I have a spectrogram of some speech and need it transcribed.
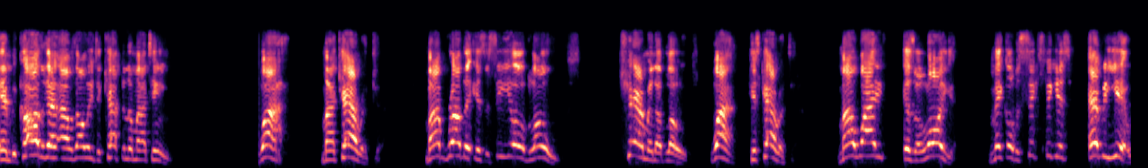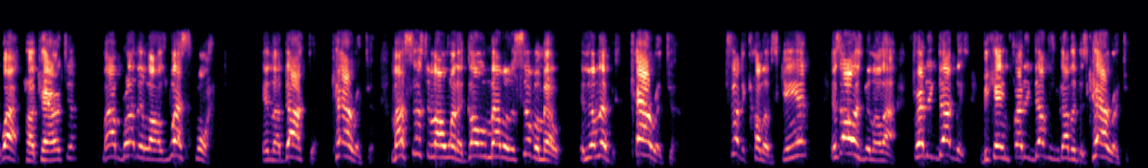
And because of that, I was always the captain of my team. Why? My character. My brother is the CEO of Lowe's, chairman of Lowe's. Why? His character. My wife is a lawyer, make over six figures every year. Why? Her character. My brother-in-law is West Point in the doctor. Character. My sister-in-law won a gold medal and a silver medal in the Olympics. Character. It's not the color of skin. It's always been a lie. Frederick Douglass became Frederick Douglass because of his character.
